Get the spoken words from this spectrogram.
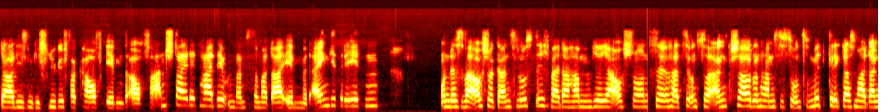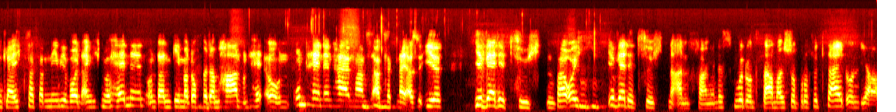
da diesen Geflügelverkauf eben auch veranstaltet hatte. Und dann sind wir da eben mit eingetreten. Und das war auch schon ganz lustig, weil da haben wir ja auch schon, hat sie uns so angeschaut und haben sie so und so mitgekriegt, dass wir halt dann gleich gesagt haben, nee, wir wollen eigentlich nur Hennen und dann gehen wir doch mit einem Hahn und, und, und Hennen heim. Haben sie auch gesagt, nein, also ihr, ihr werdet züchten. Bei euch, mhm. ihr werdet züchten anfangen. Das wurde uns damals schon prophezeit und ja,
